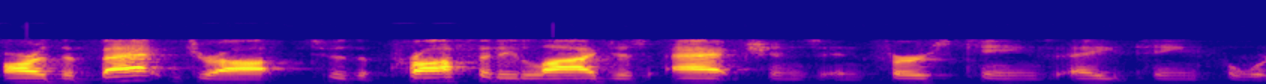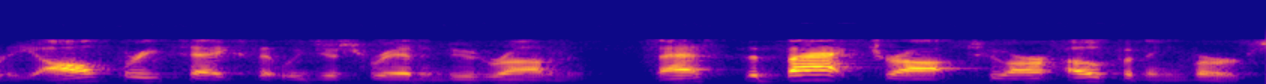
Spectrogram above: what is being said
are the backdrop to the prophet Elijah's actions in 1 Kings 18:40. All three texts that we just read in Deuteronomy. That's the backdrop to our opening verse.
